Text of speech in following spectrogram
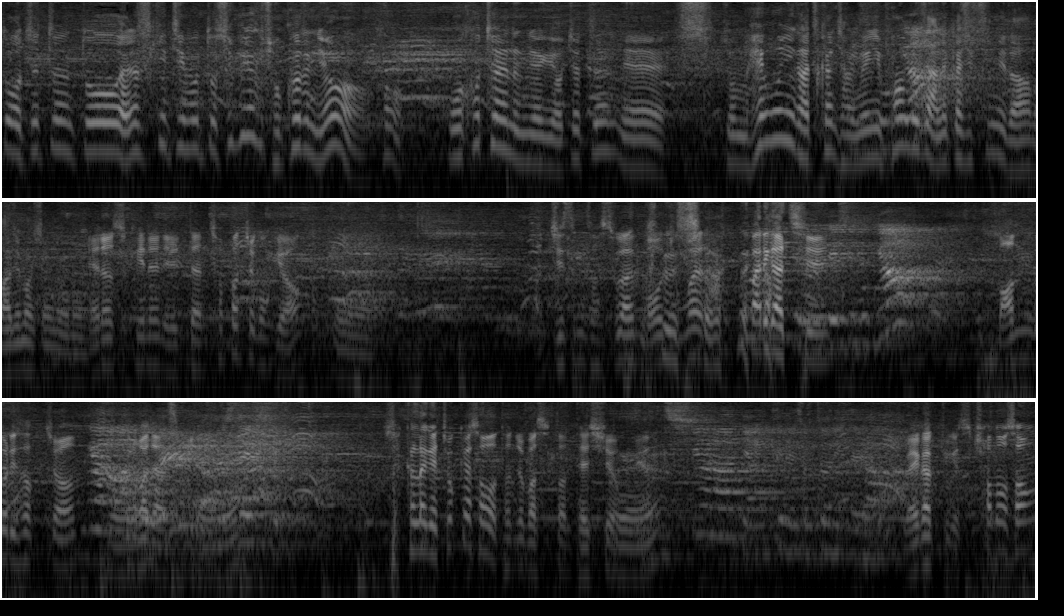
또 어쨌든 또 에너스킨 팀은 또 수비력이 좋거든요. 공 커트의 능력이 어쨌든 예, 좀 행운이 가득한 장면이 포함되지 않을까 싶습니다. 마지막 장면은. 에너스피는 일단 첫 번째 공격 예. 전지승 선수가 뭐 그렇죠. 정말 악바리같이 먼 거리 석점 들어가지 않습니다. 샤클락에 쫓겨서 던져봤었던 대시였고요. 네. 외곽 쪽에서 천호성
